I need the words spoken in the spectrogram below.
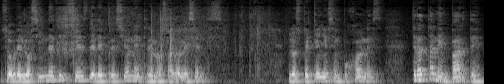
sobre los índices de depresión entre los adolescentes. Los pequeños empujones tratan en parte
